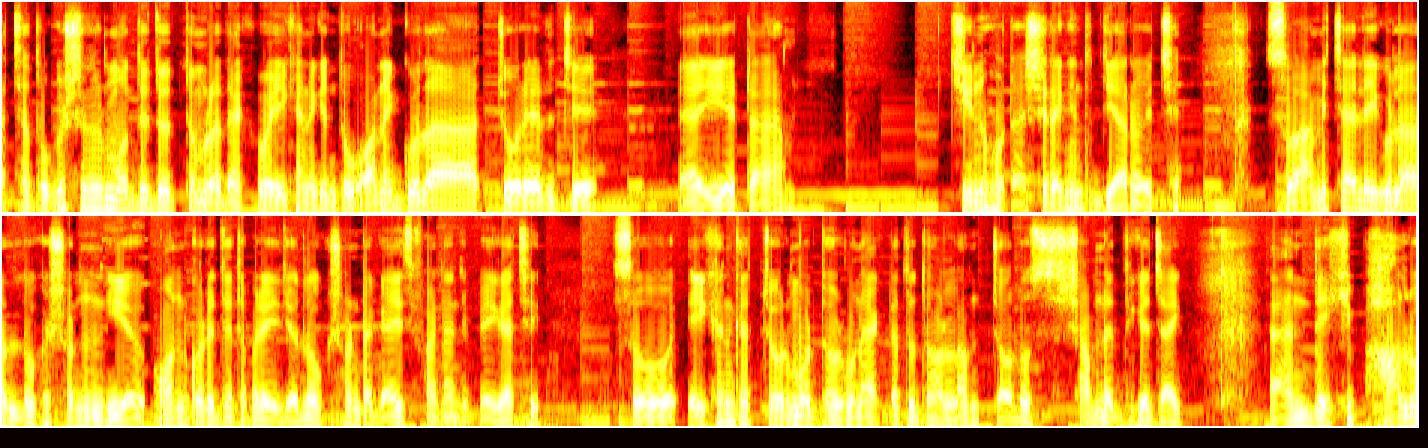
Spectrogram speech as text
আচ্ছা লোকেশনের মধ্যে যদি তোমরা দেখো, এখানে কিন্তু অনেকগুলা চোরের যে ইয়েটা, চিহ্নটা, সেটা কিন্তু দেওয়া রয়েছে। সো আমি চাইলে এগুলা লোকেশন ইয়ে অন করে যেতে পারি। এই যে লোকেশনটা গাইজ ফাইনালি পেয়ে গেছি। সো এইখানকার চোর মোট ধরবো না, একটা তো ধরলাম। চলো, সামনের দিকে যাই। অ্যান্ড দেখি, ভালো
